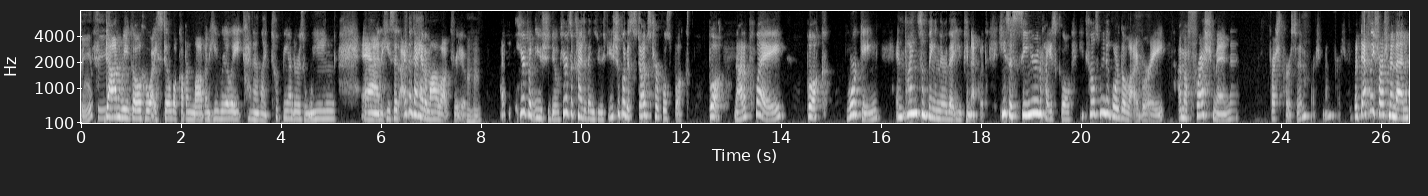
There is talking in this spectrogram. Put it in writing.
fancy. Don Regal, who I still look up and love. And he really kind of like took me under his wing. And he said, I think I have a monologue for you. Mm-hmm. I, here's what you should do. Here's the kinds of things you should, you should go to Studs Terkel's book book, not a play, book, working, and find something in there that you connect with. He's a senior in high school. He tells me to go to the library. I'm a freshman, fresh person, freshman, freshman, but definitely freshman then.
